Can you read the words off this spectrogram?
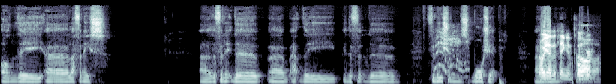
on the uh, La Fenice. Uh, the the um, at the in the the Phoenicians warship. Oh yeah, the Um, thing in Fulgrim. Uh,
